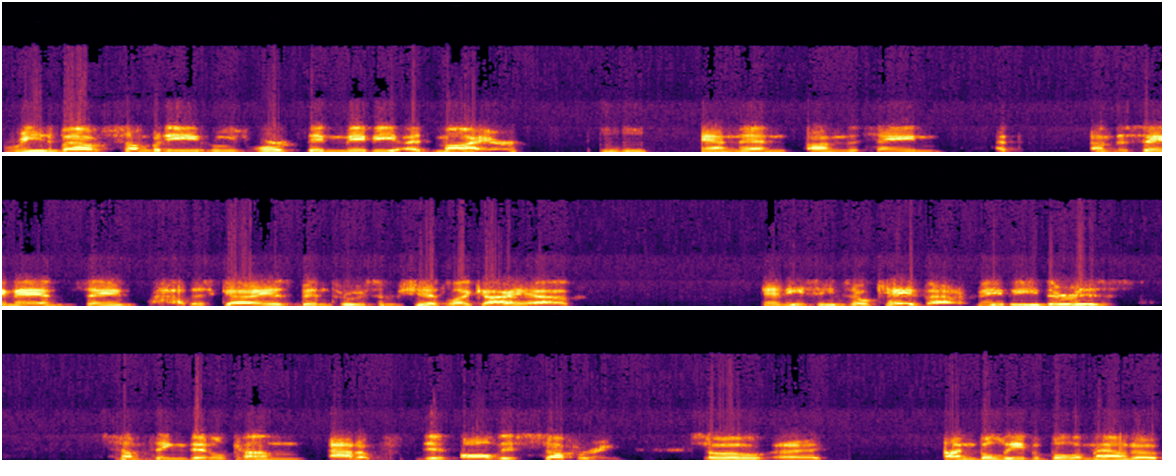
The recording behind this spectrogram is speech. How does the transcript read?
read about somebody whose work they maybe admire, Mm-hmm. and then on the same on the same hand saying, "Wow, this guy has been through some shit like I have, and he seems okay about it. Maybe there is something that'll come out of this, all this suffering. So, uh, unbelievable amount of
